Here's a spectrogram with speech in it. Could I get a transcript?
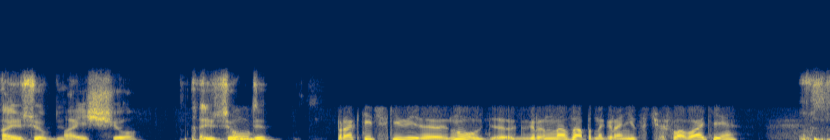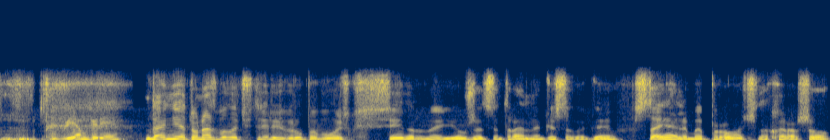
А еще где? А еще? А еще ну, где? Практически, э, ну, э, на западной границе Чехословакии, в Венгрии. Да нет, у нас было четыре группы войск. Северная, Южная, Центральная, ГСВГ. Стояли мы прочно, хорошо.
